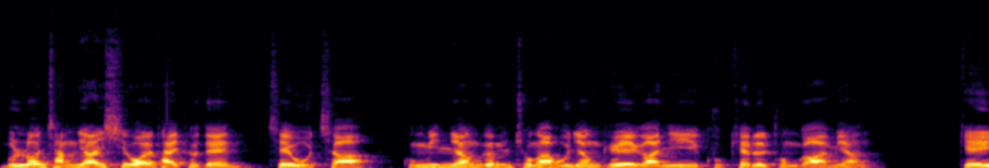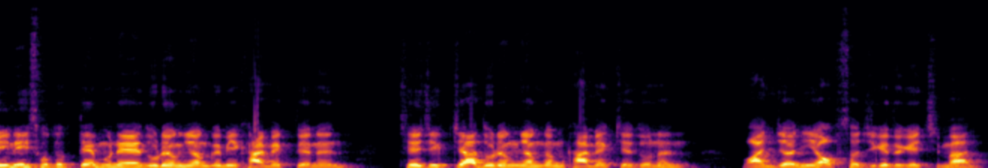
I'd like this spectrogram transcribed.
물론 작년 10월 발표된 제5차 국민연금 종합운영계획안이 국회를 통과하면 개인의 소득 때문에 노령연금이 감액되는 재직자 노령연금 감액제도는 완전히 없어지게 되겠지만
